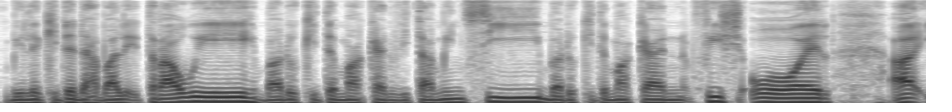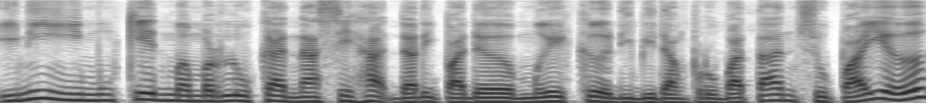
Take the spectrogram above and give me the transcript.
Bila kita dah balik terawih baru kita makan vitamin C baru kita makan fish oil. Ah, ini mungkin memerlukan nasihat daripada mereka di bidang perubatan supaya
